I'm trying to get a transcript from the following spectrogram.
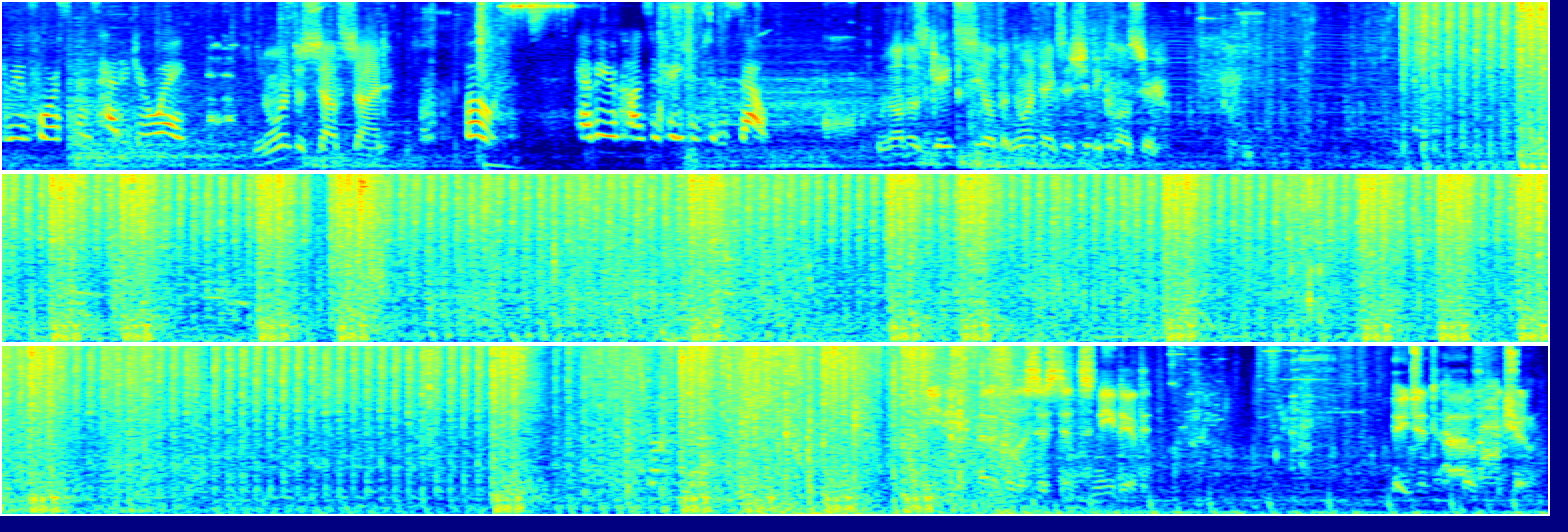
Reinforcements headed your way. North or south side? Both. Heavier concentration to the south. With all those gates sealed, the north exit should be closer. Immediate medical assistance needed. Agent out of action.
